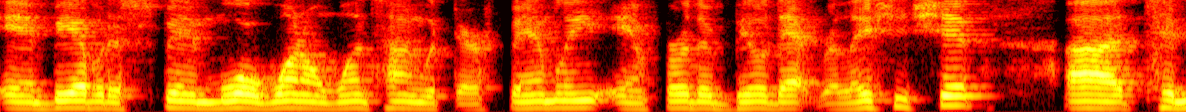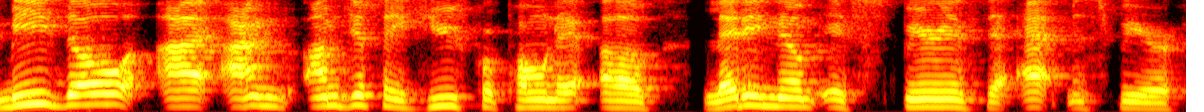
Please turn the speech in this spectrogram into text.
and be able to spend more one-on-one time with their family and further build that relationship. Uh, to me, though, I, I'm I'm just a huge proponent of letting them experience the atmosphere,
